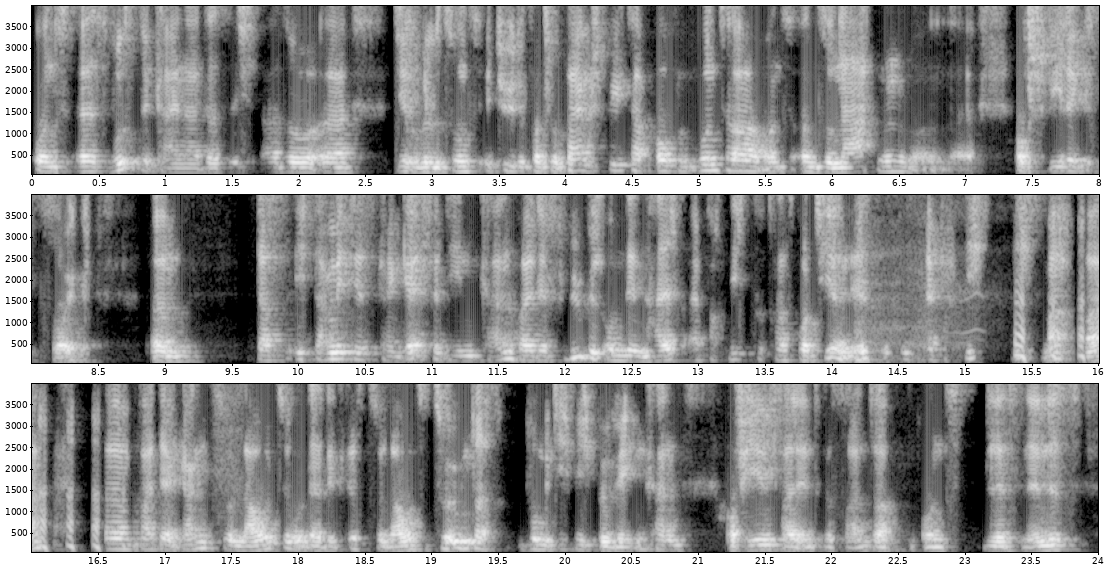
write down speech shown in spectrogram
Und äh, es wusste keiner, dass ich also äh, die Revolutionsetüde von Chopin gespielt habe, auf und runter und, und Sonaten, und, äh, auch schwieriges Zeug. Ähm, dass ich damit jetzt kein Geld verdienen kann, weil der Flügel um den Hals einfach nicht zu transportieren ist. Es ist einfach nicht, nicht machbar, äh, war der Gang zur Laute oder der Griff zur Laute zu irgendwas, womit ich mich bewegen kann, auf jeden Fall interessanter. Und letzten Endes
